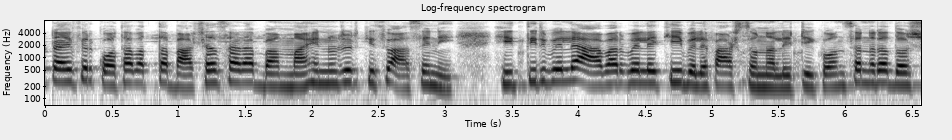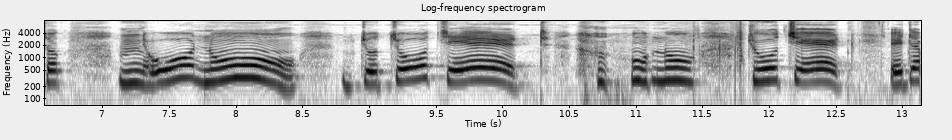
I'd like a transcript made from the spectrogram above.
টাইপের কথাবার্তা ভাষা ছাড়া বা মাহিনুরের কিছু আসেনি। হিতির বেলে, আবার বেলে, কি বেলে পার্সোনালিটি কনসার্নেরা দর্শক ও নো, চো চো, চেট, ও নো, চো, চেট, এটা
